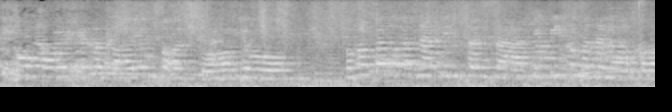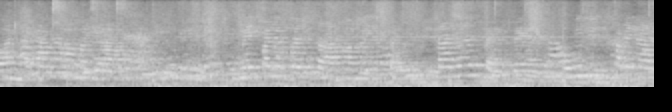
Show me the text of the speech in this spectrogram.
Si Kokoy. Ito to, yung suot ko. Yung mapapanood natin siya sa Pipito Manaloto. Kaya mamaya, may palabas siya mamaya sa Channel 7. Kung hindi siya kilala,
